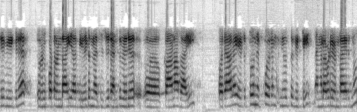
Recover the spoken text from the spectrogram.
ഒരു വീട്ടിൽ ഉരുൾപൊട്ടലുണ്ടായി ആ വീട് നശിച്ച് രണ്ടുപേര് കാണാതായി. ഒരാളെ എടുത്തു ഇപ്പോ ഒരു ന്യൂസ് കിട്ടി. ഞങ്ങൾ അവിടെ ഉണ്ടായിരുന്നു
